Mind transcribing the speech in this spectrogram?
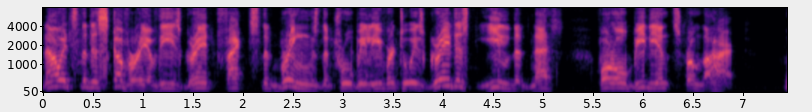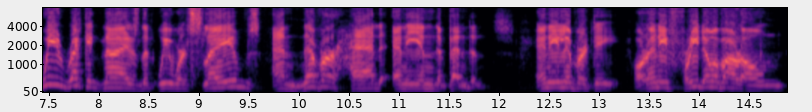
Now it's the discovery of these great facts that brings the true believer to his greatest yieldedness for obedience from the heart we recognize that we were slaves and never had any independence, any liberty, or any freedom of our own,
